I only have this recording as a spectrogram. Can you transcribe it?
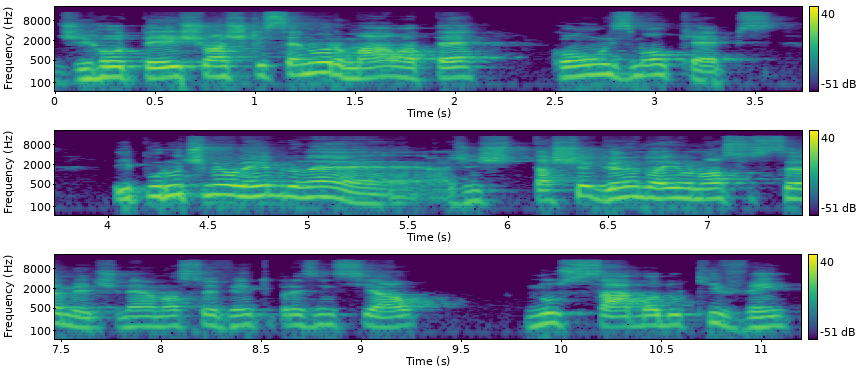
de rotation, acho que isso é normal até com small caps. E por último, eu lembro, né? A gente está chegando aí o nosso summit, né? O nosso evento presencial no sábado que vem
